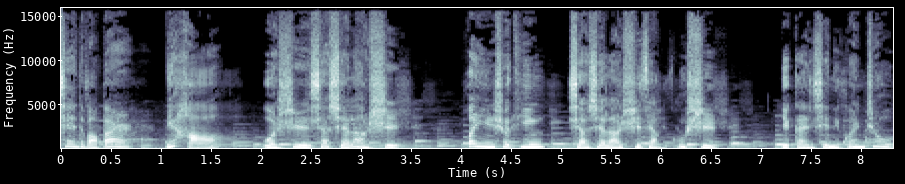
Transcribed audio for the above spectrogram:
亲爱的宝贝儿，你好，我是小雪老师，欢迎收听小雪老师讲故事，也感谢你关注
